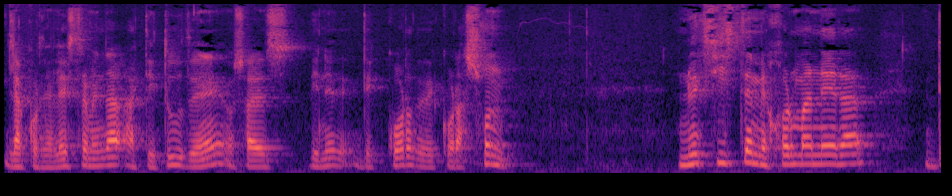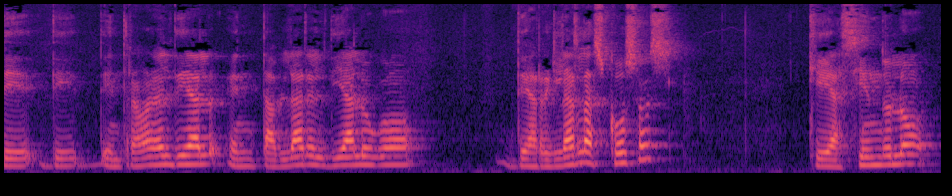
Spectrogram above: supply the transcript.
la cordialidad es tremenda actitud, ¿eh? o sea, es, viene de, de corde, de corazón. No existe mejor manera de, de, de el entablar el diálogo, de arreglar las cosas, que haciéndolo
